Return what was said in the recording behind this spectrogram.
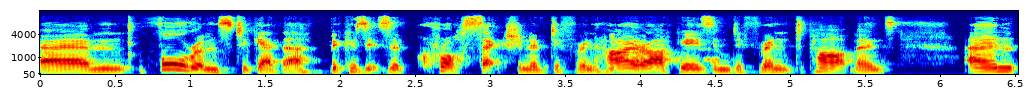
um, forums together because it's a cross section of different hierarchies and different departments. And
